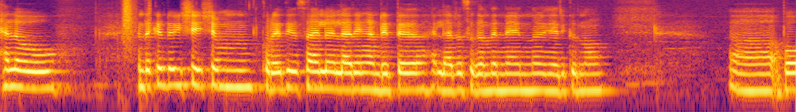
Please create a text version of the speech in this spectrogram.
ഹലോ എന്തൊക്കെയുണ്ട് വിശേഷം? കുറേ ദിവസമായല്ലോ എല്ലാവരെയും കണ്ടിട്ട്. എല്ലാവരും സുഖം തന്നെ എന്ന് വിചാരിക്കുന്നു. അപ്പോൾ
